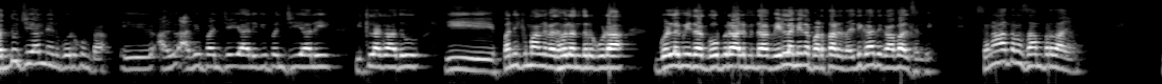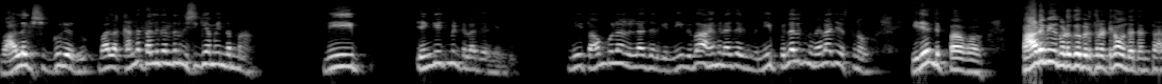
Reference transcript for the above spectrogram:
రద్దు చేయాలని నేను కోరుకుంటా. ఈ అవి అవి పని చేయాలి ఇవి పని చేయాలి. ఇట్లా కాదు. ఈ పనికి మాలిన విధవులందరూ కూడా గొళ్ళ మీద గోపురాల మీద వీళ్ళ మీద పడతారు కదా. ఇది కాదు కావాల్సింది. సనాతన సాంప్రదాయం. వాళ్ళకి సిగ్గు లేదు. వాళ్ళ కన్న తల్లిదండ్రులకు సిగ్గు ఏమైందమ్మా? నీ ఎంగేజ్మెంట్ ఎలా జరిగింది? నీ తాంబూలాలు ఎలా జరిగింది? నీ వివాహం ఎలా జరిగింది? నీ పిల్లలకు నువ్వు ఎలా చేస్తున్నావు? ఇదేంటి పాడ మీద పడుకోబెడుతున్నట్టుగా ఉంది అదంతా.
